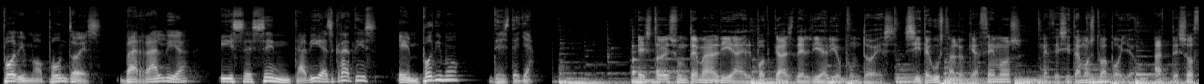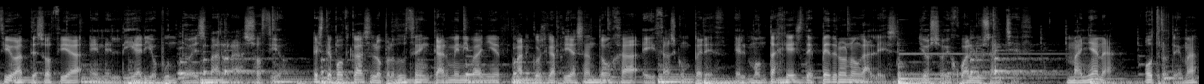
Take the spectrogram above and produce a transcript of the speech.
podimo.es barra al día y 60 días gratis en Podimo desde ya. Esto es Un Tema al Día, el podcast del diario.es. Si te gusta lo que hacemos, necesitamos tu apoyo. Hazte socio, hazte socia en el diario.es barra socio. Este podcast lo producen Carmen Ibáñez, Marcos García Santonja e Izaskun Pérez. El montaje es de Pedro Nogales. Yo soy Juan Luis Sánchez. Mañana, otro tema.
